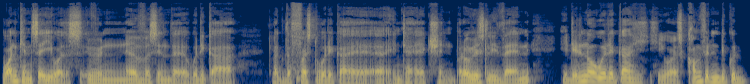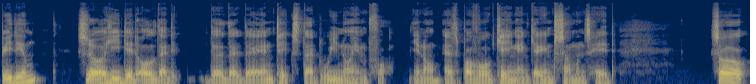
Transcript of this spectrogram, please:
one can say he was even nervous in the Whittaker, like the first Whittaker uh, interaction. But obviously, then he didn't know Whittaker. He was confident he could beat him. So he did all that, the, the, the antics that we know him for you know, as provoking and getting into someone's head. So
